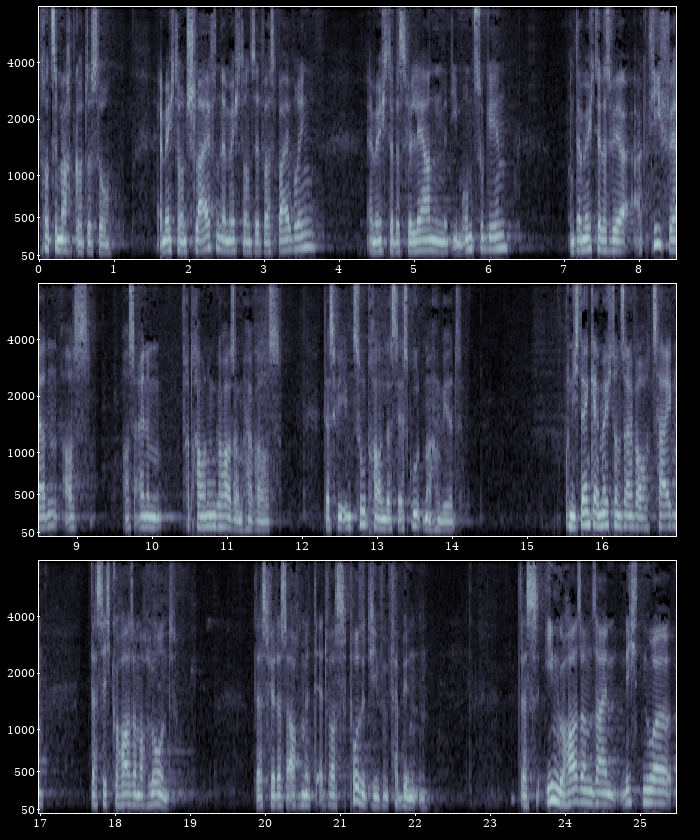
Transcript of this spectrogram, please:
Trotzdem macht Gott es so. Er möchte uns schleifen, er möchte uns etwas beibringen, er möchte, dass wir lernen, mit ihm umzugehen und er möchte, dass wir aktiv werden aus, aus einem Vertrauen und Gehorsam heraus dass wir ihm zutrauen, dass er es gut machen wird. Und ich denke, er möchte uns einfach auch zeigen, dass sich Gehorsam auch lohnt, dass wir das auch mit etwas Positivem verbinden, dass ihm Gehorsam sein nicht nur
